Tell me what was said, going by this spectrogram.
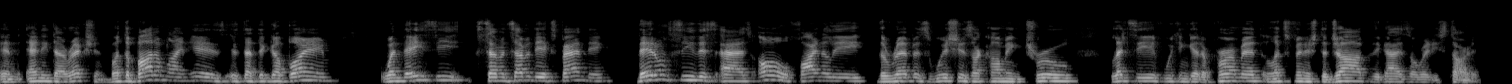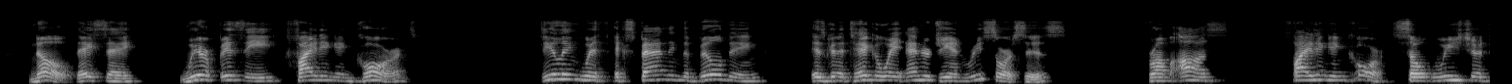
in any direction. But the bottom line is, is that the Gaboim, when they see 770 expanding, they don't see this as, oh, finally the Rebbe's wishes are coming true. Let's see if we can get a permit and let's finish the job. The guy's already started. No, they say, we're busy fighting in court. Dealing with expanding the building is going to take away energy and resources from us fighting in court. So we should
